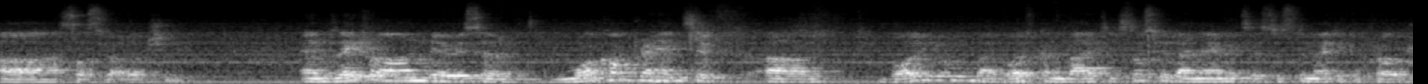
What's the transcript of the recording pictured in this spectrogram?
uh, sociology. And later on, there is a more comprehensive uh, volume by Wolfgang Weidlich, Sociodynamics, a systematic approach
